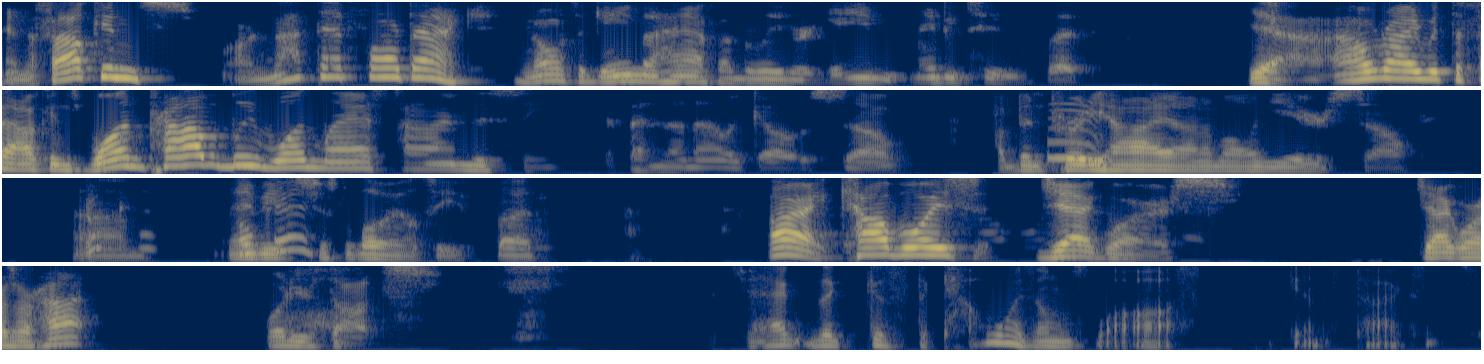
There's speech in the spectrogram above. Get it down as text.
and the Falcons are not that far back. You know, it's a game and a half, I believe, or a game maybe two. But yeah, I'll ride with the Falcons. One probably one last time this season, depending on how it goes. So I've been pretty hmm. high on them all year. So um, okay. maybe okay. it's just loyalty, but all right, Cowboys, Jaguars. Jaguars are hot. What are your thoughts? The Jag because the, the Cowboys almost lost against the Texans.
